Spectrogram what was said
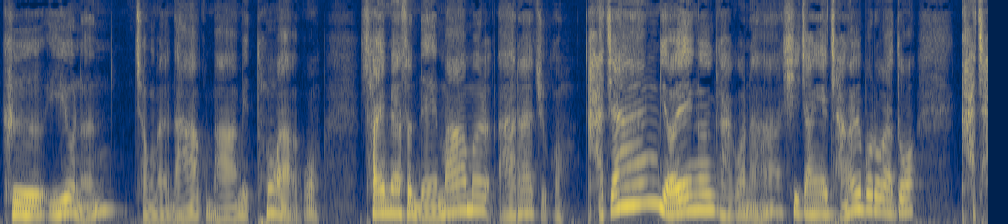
그 이유는 정말 나하고 마음이 통하고 살면서 내 마음을 알아주고 가장 여행을 가거나 시장에 장을 보러 가도 가장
